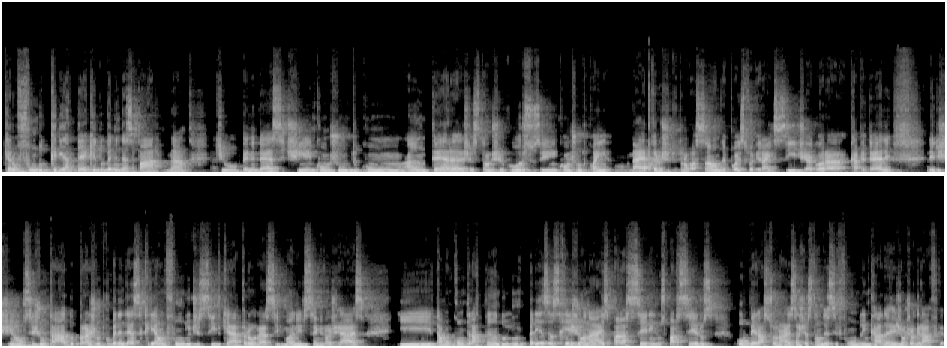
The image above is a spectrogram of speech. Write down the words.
que era o fundo Criatec do Benindespar, né? que o BNDES tinha em conjunto com a Antera, Gestão de Recursos, e em conjunto com a, na época era o Instituto Inovação, depois foi virar Incid, agora KPTL, eles tinham se juntado para, junto com o BNDES, criar um fundo de seed capital, né, seed money de 100 milhões de reais, e estavam contratando empresas regionais para serem os parceiros operacionais na gestão desse fundo em cada região geográfica.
